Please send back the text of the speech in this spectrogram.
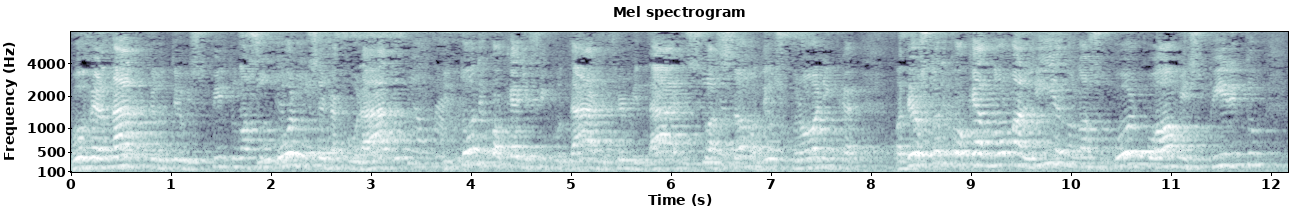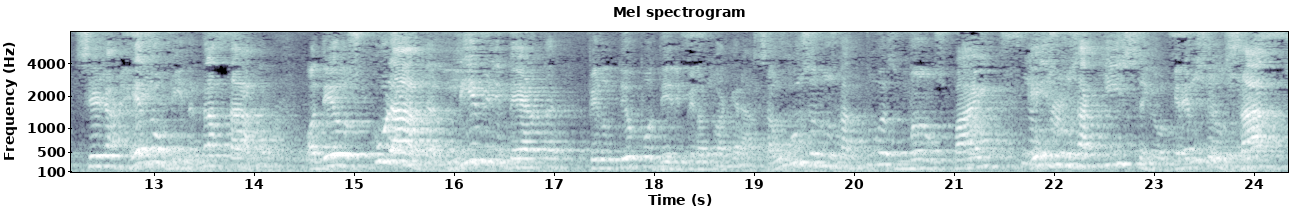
governada pelo Teu Espírito, nosso corpo seja curado de toda e qualquer dificuldade, enfermidade, situação, ó Deus, crônica, ó Deus, toda e qualquer anomalia no nosso corpo, alma e espírito seja resolvida, tratada, ó Deus, curada, livre e liberta pelo teu poder e pela tua graça. Usa-nos nas tuas mãos, Pai. Eis-nos aqui, Senhor. Queremos ser usados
